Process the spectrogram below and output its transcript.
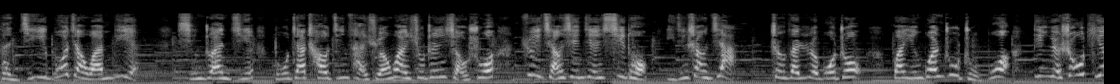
本集已播讲完毕，新专辑独家超精彩玄幻修真小说《最强仙剑系统》已经上架，正在热播中，欢迎关注主播，订阅收听。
